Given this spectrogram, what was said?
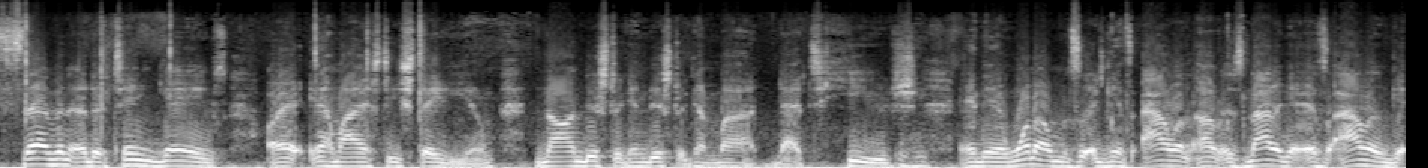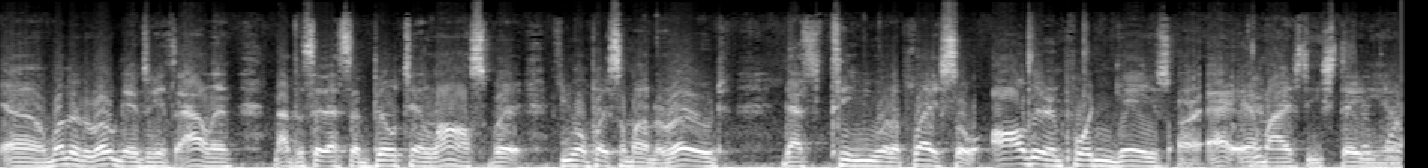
Seven of the ten games are at MISD Stadium, non-district and district combined. That's huge. Mm-hmm. And then one of them is against Allen. Um, it's not against Allen. Uh, one of the road games against Allen. Not to say that's a built-in loss, but if you want to play someone on the road, that's the team you want to play. So all their important games are at MISD Stadium.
